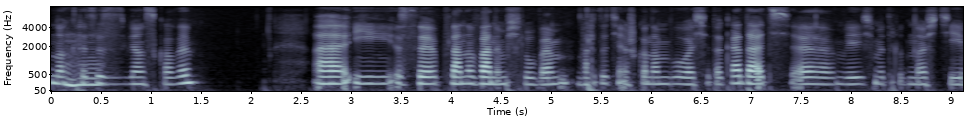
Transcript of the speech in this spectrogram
No, mhm. kryzys związkowy. E, I z planowanym ślubem. Bardzo ciężko nam było się dogadać. E, mieliśmy trudności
